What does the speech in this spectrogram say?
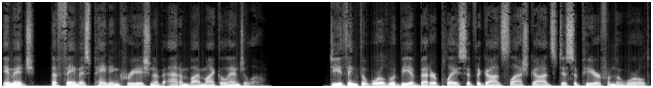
Image The famous painting creation of Adam by Michelangelo. Do you think the world would be a better place if the gods slash gods disappear from the world?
